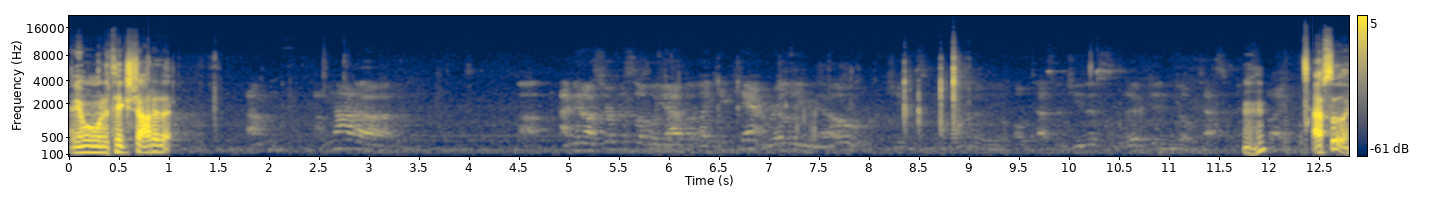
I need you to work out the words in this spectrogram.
Anyone want to take a shot at it? Mm-hmm. Absolutely.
